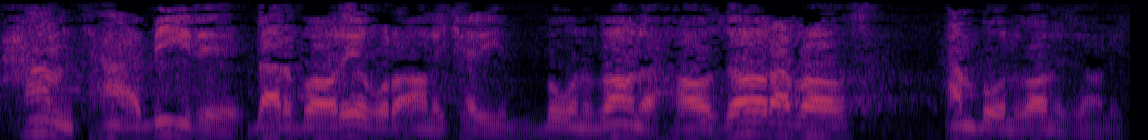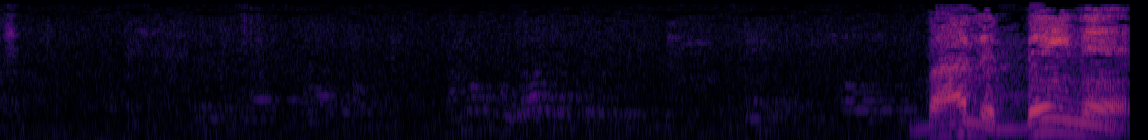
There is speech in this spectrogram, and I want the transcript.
هم تعبیر درباره قرآن کریم به عنوان هازا رواست هم به عنوان ذالک بله بین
